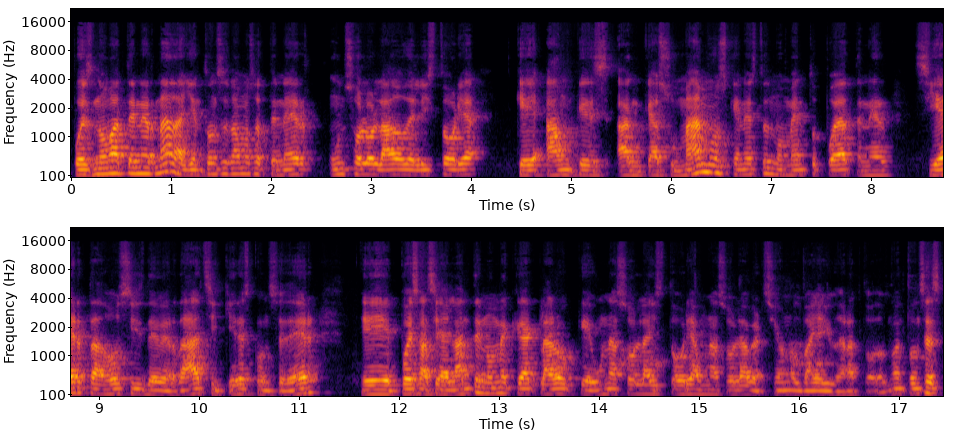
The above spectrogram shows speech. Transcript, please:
pues no va a tener nada. Y entonces vamos a tener un solo lado de la historia que aunque, aunque asumamos que en estos momentos pueda tener cierta dosis de verdad, si quieres conceder, eh, pues hacia adelante no me queda claro que una sola historia, una sola versión nos vaya a ayudar a todos, ¿no? Entonces,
